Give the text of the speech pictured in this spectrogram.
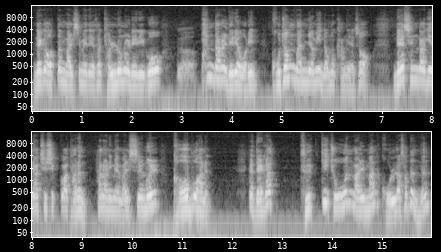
내가 어떤 말씀에 대해서 결론을 내리고 어, 판단을 내려버린 고정관념이 너무 강해서 내 생각이나 지식과 다른 하나님의 말씀을 거부하는 그러니까 내가 듣기 좋은 말만 골라서 듣는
